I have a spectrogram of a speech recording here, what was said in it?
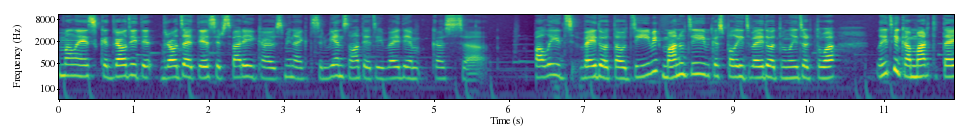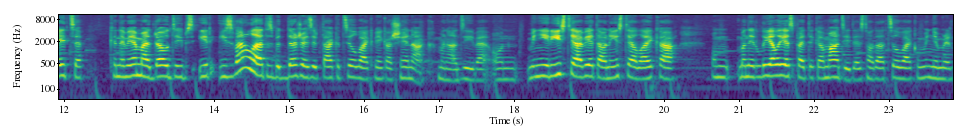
Man liekas, ka draudzēties ir svarīgi, kā jūs minējāt, tas ir viens no attiecību veidiem, kas uh, palīdz veidot tavu dzīvi, manu dzīvi, kas palīdz veidot, un līdz ar to, līdzīgi kā Marta teica, ka nevienmēr draudzības ir izvēlētas, bet dažreiz ir tā, ka cilvēki vienkārši ienāk manā dzīvē, un viņi ir īstajā vietā un īstajā laikā. Un man ir liela iespēja mācīties no tā cilvēka, un viņam ir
